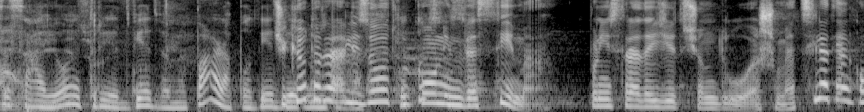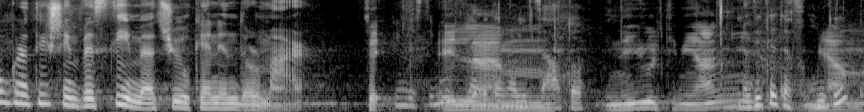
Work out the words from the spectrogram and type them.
se sa ajo e 30 vjetëve më parë, apo 10 vjetëve më parë. Që kjo të realizohet kërkon investime për një strategji të qëndrueshme. Cilat janë konkretisht investimet që ju keni ndërmarrë? Në vitet e fundit,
